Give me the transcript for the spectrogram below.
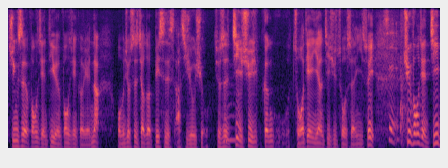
军事的风险、地缘风险可言。那我们就是叫做 business as usual，就是继续跟昨天一样继续做生意，所以是。去风险基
